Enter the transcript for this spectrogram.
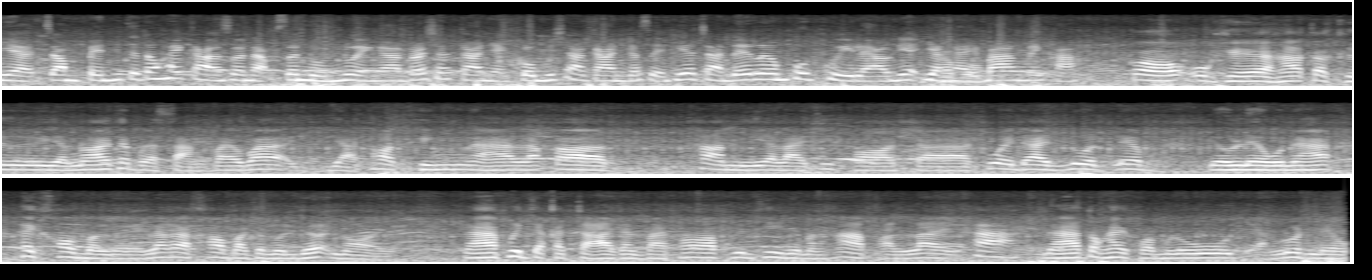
เนี่ยจำเป็นที่จะต้องให้การสนับสนุนหน่วยงานราชการอย่างกรมวิชาการเกษตรที่อาจารย์ได้เริ่มพูดคุยแล้วเนี่ยยังไงบ้างไหมคะ ก็โอเคฮะก็คืออย่างน้อยถ้าเปิดสั่งไปว่าอย่าทอดทิ้งนะฮะแล้วก็ถ้ามีอะไรที่พอจะช่วยได้รวดเร็วเร็วๆนะฮะให้เข้ามาเลยแล้วก็เข้ามาจำนวนเยอะหน่อย นะฮะเพื่อจะกระจายกันไปเพราะว่าพื้นที่เนี่ยมัน 5,000 ไร่ค่ะ นะฮะต้องให้ความรู้อย่างรวดเร็ว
